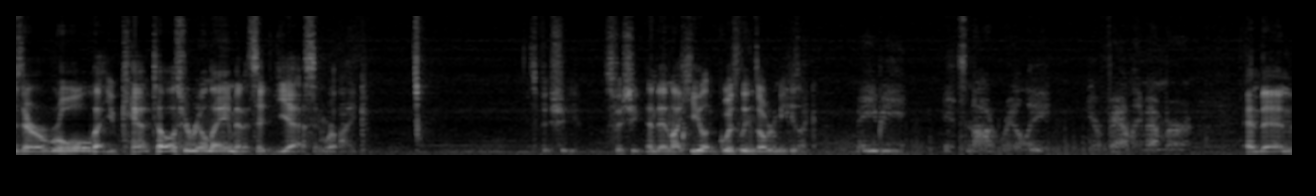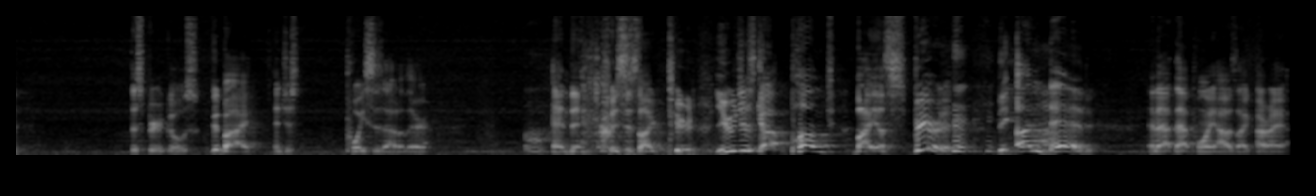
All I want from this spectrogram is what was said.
is there a rule that you can't tell us your real name? And it said yes and we're like it's fishy it's fishy. And then like he like Gwiz leans over to me. He's like maybe it's not really your family member. And then the spirit goes goodbye and just poises out of there. And then Chris is like, dude, you just got punked by a spirit, the undead. And at that point, I was like, all right,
